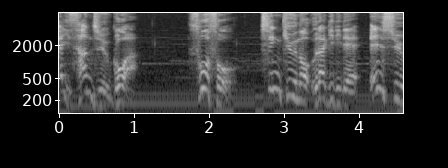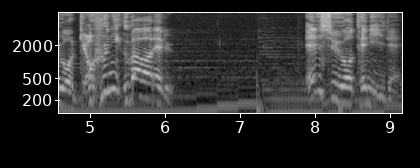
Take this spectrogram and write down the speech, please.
第35話曹操陳旧の裏切りで遠州を呂布に奪われる。遠州を手に入れ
